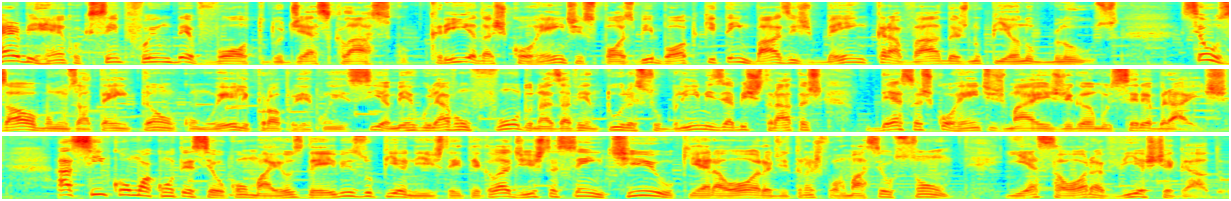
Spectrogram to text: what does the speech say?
Herbie Hancock sempre foi um devoto do jazz clássico, cria das correntes pós-bebop que tem bases bem cravadas no piano blues. Seus álbuns, até então, como ele próprio reconhecia, mergulhavam fundo nas aventuras sublimes e abstratas dessas correntes mais, digamos, cerebrais. Assim como aconteceu com Miles Davis, o pianista e tecladista sentiu que era hora de transformar seu som, e essa hora havia chegado.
